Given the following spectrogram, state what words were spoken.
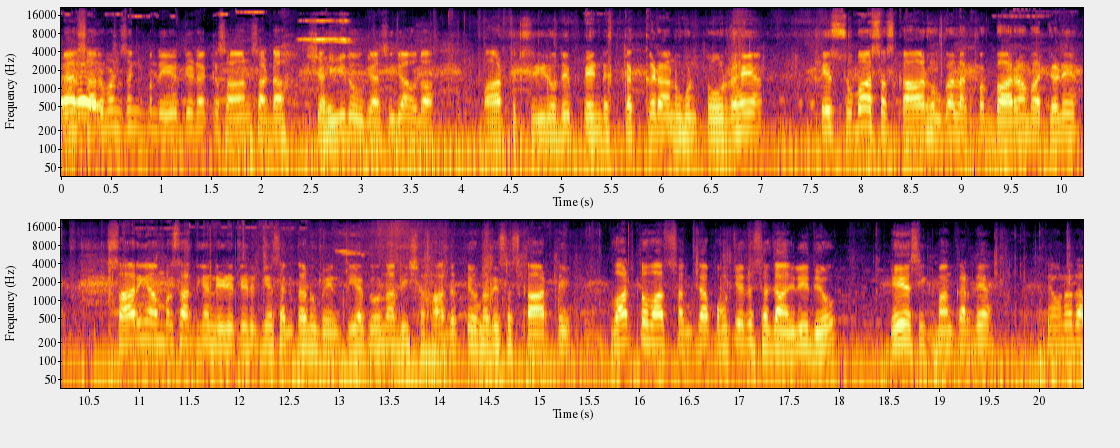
ਮੈਂ ਸਰਵਣ ਸਿੰਘ ਬੰਦੇਰ ਜਿਹੜਾ ਕਿਸਾਨ ਸਾਡਾ ਸ਼ਹੀਦ ਹੋ ਗਿਆ ਸੀਗਾ, ਉਹਦਾ ਪਾਰਥਿਕ ਸਰੀਰ ਉਹਦੇ ਪਿੰਡ ਕੱਕੜਾਂ ਨੂੰ ਹੁਣ ਤੋਰ ਰਹੇ ਆ। ਇਹ ਸਵੇਰ ਸੰਸਕਾਰ ਹੋਊਗਾ, ਲਗਭਗ 12 ਵਜੇ ਆ। ਸਾਰੀਆਂ ਅੰਮ੍ਰਿਤਸਰ ਦੀਆਂ ਨੇੜੇ ਤੇੜੇ ਦੀਆਂ ਸੰਗਤਾਂ ਨੂੰ ਬੇਨਤੀ ਆ ਕਿ ਉਹਨਾਂ ਦੀ ਸ਼ਹਾਦਤ ਤੇ ਉਹਨਾਂ ਦੇ ਸੰਸਕਾਰ ਤੇ ਵੱਧ ਤੋਂ ਵੱਧ ਸੰਗਤਾਂ ਪਹੁੰਚੇ ਤੇ ਸ਼ਰਧਾਂਜਲੀ ਦਿਓ। ਇਹ ਅਸੀਂ ਮੰਗ ਕਰਦੇ ਆ ਤੇ ਉਹਨਾਂ ਦਾ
